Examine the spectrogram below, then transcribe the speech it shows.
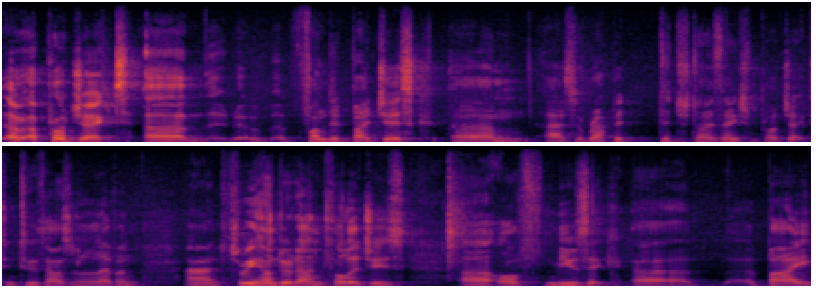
a, project um, funded by JISC um, as a rapid digitization project in 2011 and 300 anthologies uh, of music uh, by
